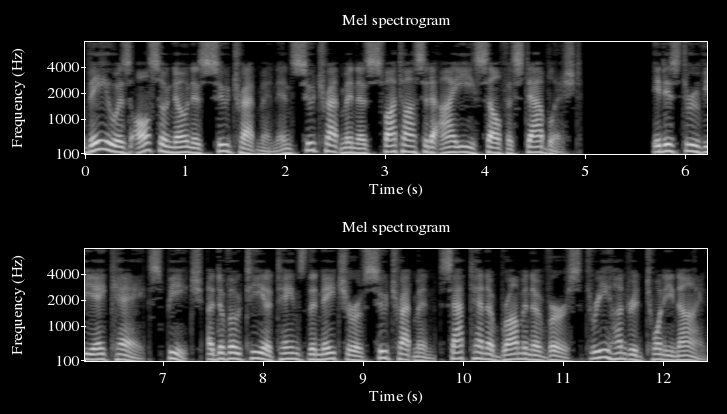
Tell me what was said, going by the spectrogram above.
Vayu is also known as Sutratman and Sutratman is Svatasita i.e. self-established. It is through Vak speech a devotee attains the nature of Sutratman Shatapatha Brahmana verse 329.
